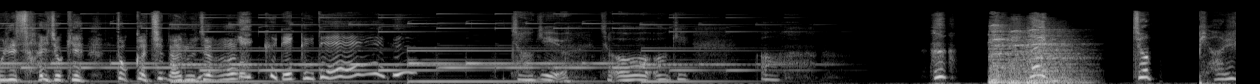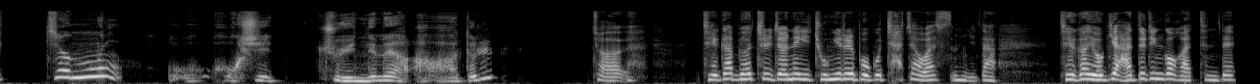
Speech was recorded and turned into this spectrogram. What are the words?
우리 사이좋게 똑같이 나누자. 그래, 그래. 저기, 저기, 어, 저 별점은 어, 혹시 주인님의 아들? 저, 제가 며칠 전에 이 종이를 보고 찾아왔습니다. 제가 여기 아들인 것 같은데,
